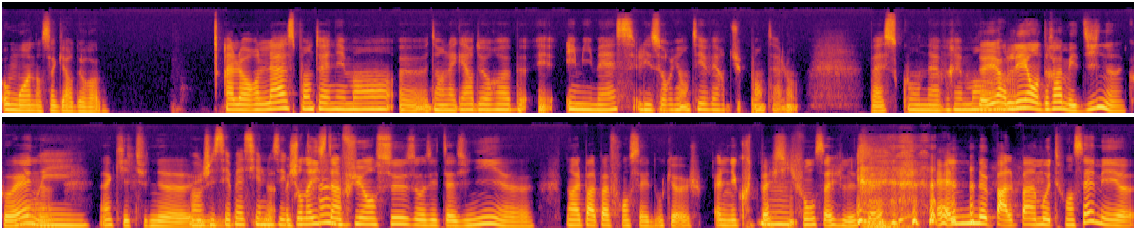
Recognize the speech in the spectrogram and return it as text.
au moins dans sa garde-robe? Alors là, spontanément, dans la garde-robe et, les orienter vers du pantalon parce qu'on a vraiment. D'ailleurs, Léandra Medine Cohen, hein, qui est une, je sais pas si elle nous journaliste influenceuse aux États-Unis. Euh, non, elle parle pas français, donc euh, elle n'écoute pas mm. Chiffon, ça je le sais. elle ne parle pas un mot de français, mais euh,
